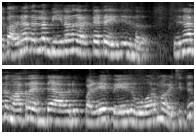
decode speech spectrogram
അപ്പോൾ അതിനകത്തെല്ലാം ബീനാന്ന് കറക്റ്റായിട്ട് എഴുതിയിരുന്നത്. ഇതിനകത്ത് മാത്രം എന്റെ ആ ഒരു പഴയ പേര് ഓർമ്മ വെച്ചിട്ട്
